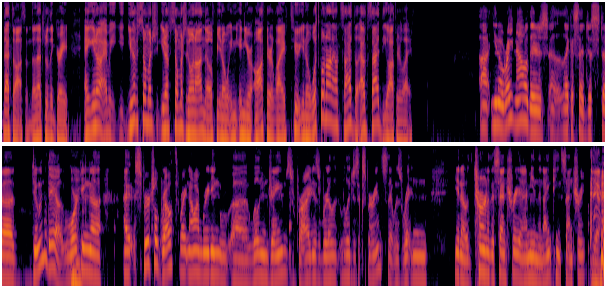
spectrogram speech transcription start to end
that's awesome. No, that's really great. And you know, I mean, you have so much you have so much going on though. For, you know, in, in your author life too. You know, what's going on outside the outside the author life? Uh, you know, right now there's uh, like I said, just uh, doing the day, working. Mm-hmm. I, spiritual growth. Right now, I'm reading uh, William James' Varieties of Religious Experience that was written, you know, turn of the century, and I mean the 19th century. Yeah.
